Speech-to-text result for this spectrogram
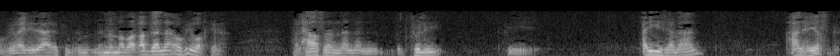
وفي غير ذلك ممن مضى قبلنا وفي وقتنا. فالحاصل أن من ابتلي في أي زمان عليه يصبر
